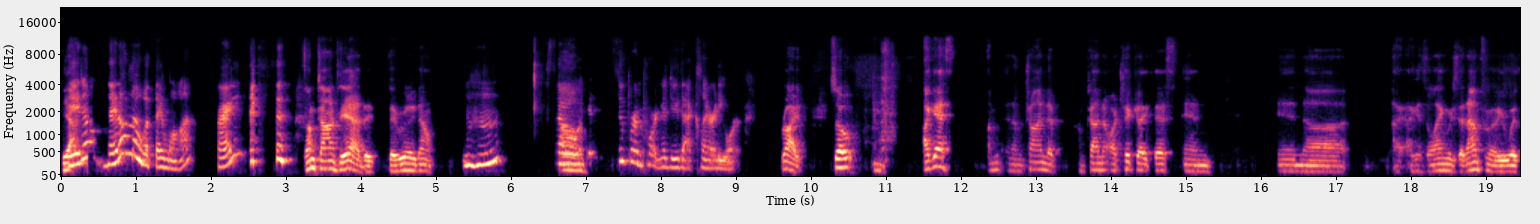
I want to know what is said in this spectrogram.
Yeah. They don't they don't know what they want, right? Sometimes, yeah, they, they really don't. Mm-hmm. So Um, it's super important to do that clarity work. Right. So I guess I'm, and I'm trying to, I'm trying to articulate this in, in, uh, I, I guess the language that I'm familiar with.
